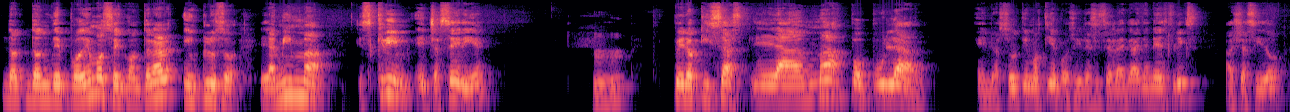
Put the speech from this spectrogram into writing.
do- donde podemos encontrar incluso la misma Scream hecha serie, pero quizás la más popular en los últimos tiempos, y gracias a la cadena Netflix, haya sido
